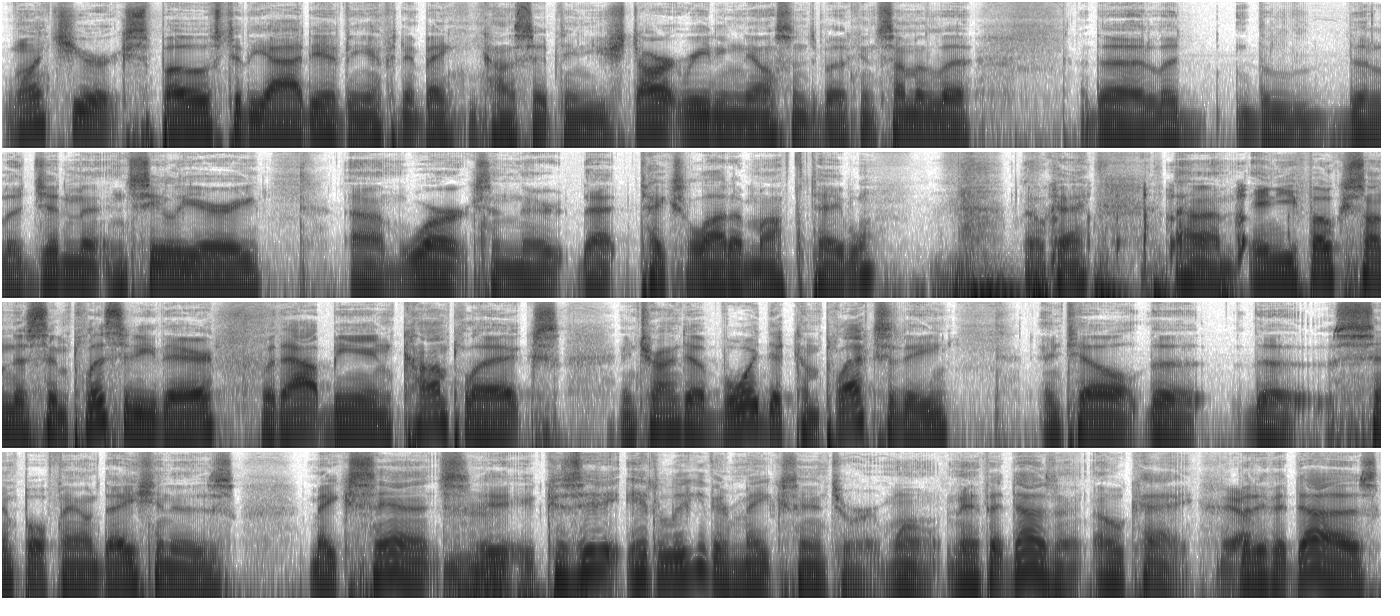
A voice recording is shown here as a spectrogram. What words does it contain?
once you're exposed to the idea of the infinite banking concept and you start reading Nelson's book and some of the the the, the legitimate ancillary um, works and there that takes a lot of them off the table. Okay, um, and you focus on the simplicity there without being complex and trying to avoid the complexity until the the simple foundation is makes sense because mm-hmm. it, will it, either make sense or it won't. And if it doesn't, okay. Yeah. But if it does,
